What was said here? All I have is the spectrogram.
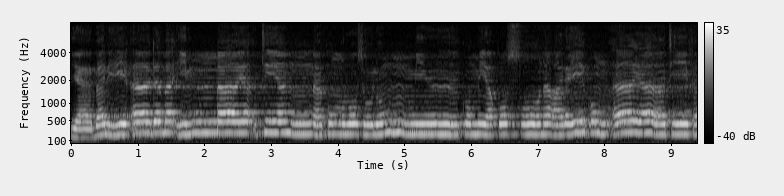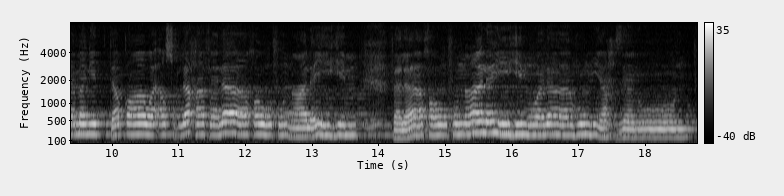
يا بني آدم إما يأتينكم رسل منكم يقصون عليكم آياتي فمن اتقى وأصلح فلا خوف عليهم فلا خوف عليهم ولا هم يحزنون.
